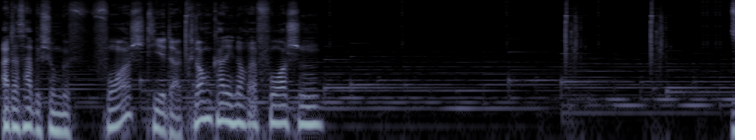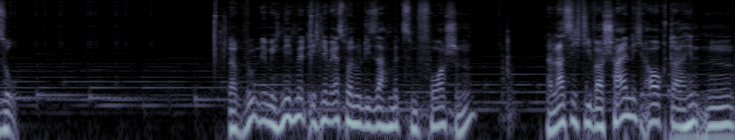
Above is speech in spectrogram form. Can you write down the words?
Ah, das habe ich schon geforscht. Hier, da Knochen kann ich noch erforschen. So. Das Blut nehme ich nicht mit. Ich nehme erstmal nur die Sachen mit zum Forschen. Dann lasse ich die wahrscheinlich auch da hinten...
